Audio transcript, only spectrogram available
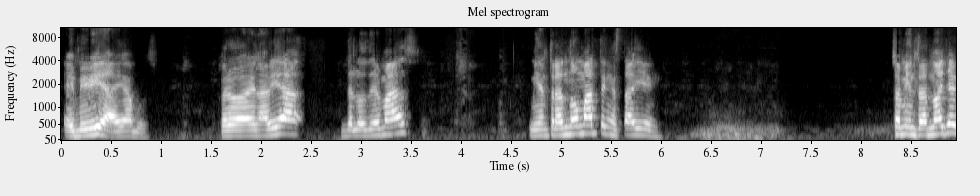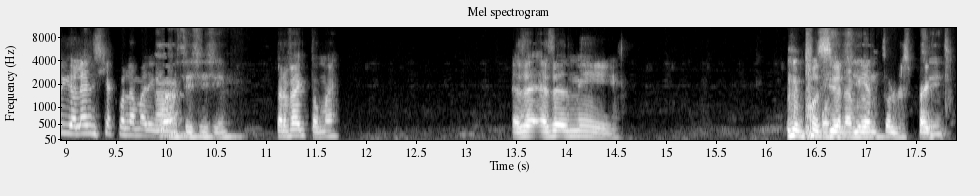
En mi vida, digamos. Pero en la vida de los demás, mientras no maten, está bien. O sea, mientras no haya violencia con la marihuana, Ah, sí, sí, sí. perfecto, me. Ese, ese es mi, mi posicionamiento al respecto. Sí.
